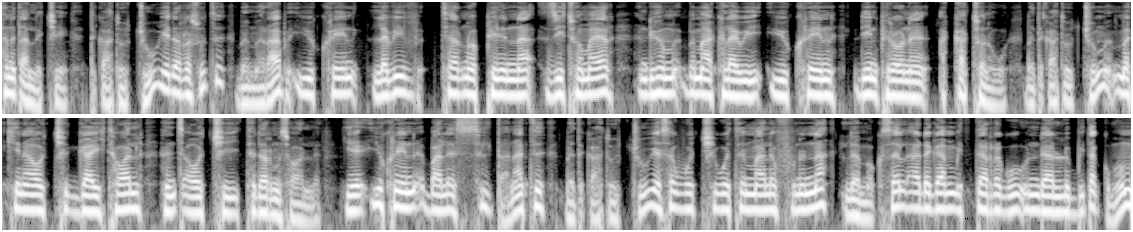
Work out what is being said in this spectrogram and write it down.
ተናጠች። ጥቃቶቹ የደረሱት በምዕራብ ዩክሬን ልቪቭ፣ ተርኖፒልና ዚቶማየር እንዲሁም በማዕከላዊ ዩክሬን ዲኒፕሮን አካቶ ነው። በጥቃቶቹም መኪናዎች ጋይተዋል፣ ሕንፃዎች ተደርምሰዋል። የዩክሬን ባለሥልጣናት በጥቃቶቹ የሰዎች ሕይወት ማለፉንና ለመቁሰል አደጋም የተዳረጉ እንዳሉ ቢጠቁሙም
